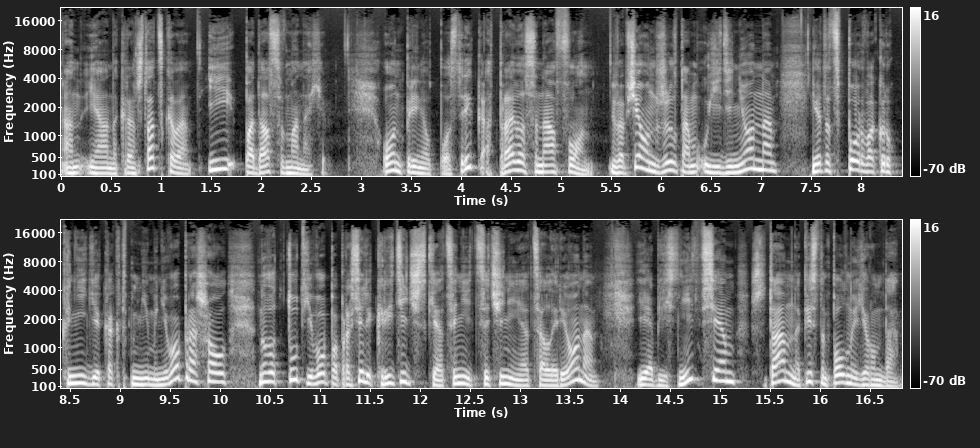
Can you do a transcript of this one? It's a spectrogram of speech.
Иоанна Кронштадтского и подался в монахи. Он принял постриг, отправился на Афон. И вообще он жил там уединенно. И этот спор вокруг книги как-то мимо него прошел. Но вот тут его попросили критически оценить сочинение отца Лариона и объяснить всем, что там написана полная ерунда.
